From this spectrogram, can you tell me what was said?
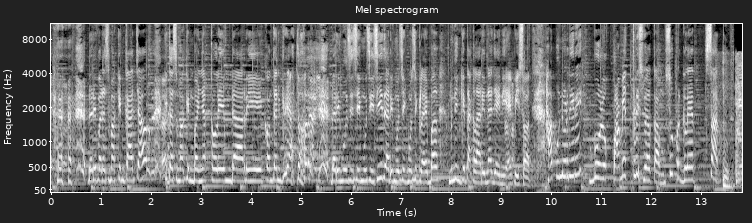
Daripada semakin kacau, kita semakin banyak klaim dari konten kreator, dari musisi-musisi, dari musik-musik label. Mending kita kelarin aja ini episode. Hap undur diri, buluk pamit. Please welcome Super Glad 1.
